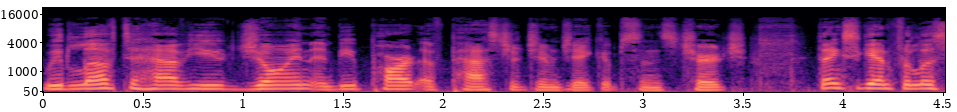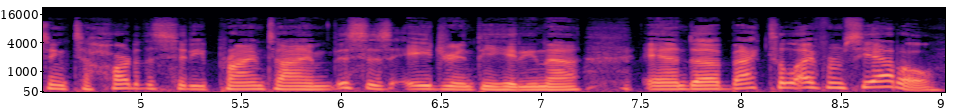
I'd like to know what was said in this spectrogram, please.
we'd love to have you join and be part of Pastor Jim Jacobson's church. Thanks again for listening to Heart of the City Primetime. This is Adrian Tijerina, and uh, back to live from Seattle.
